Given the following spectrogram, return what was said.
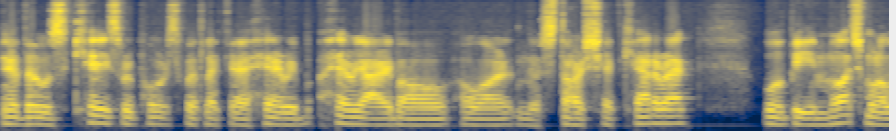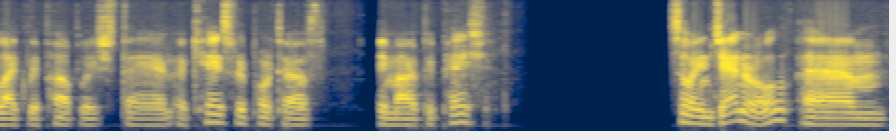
you know, those case reports with like a hairy, hairy eyeball or you know, star-shaped cataract will be much more likely published than a case report of a myopathy patient. So in general, um,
